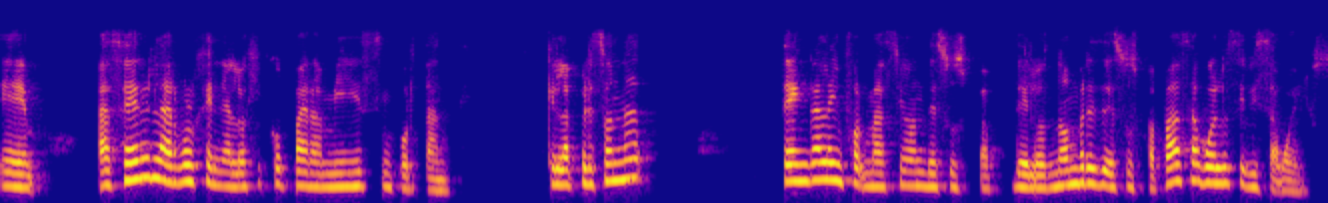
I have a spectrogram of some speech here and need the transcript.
eh, hacer el árbol genealógico para mí es importante. Que la persona tenga la información de, sus, de los nombres de sus papás, abuelos y bisabuelos.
